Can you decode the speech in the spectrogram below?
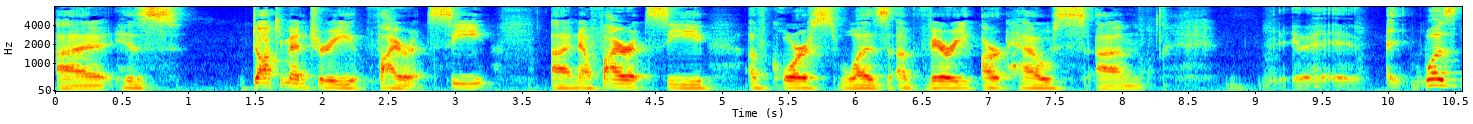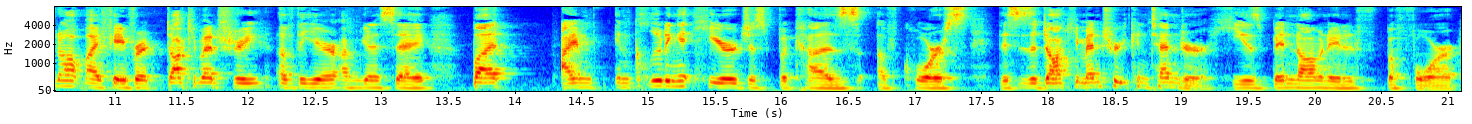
uh, his documentary Fire at Sea. Uh, now, Fire at Sea, of course, was a very art house. Um, it was not my favorite documentary of the year, I'm going to say, but I'm including it here just because, of course, this is a documentary contender. He has been nominated before,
